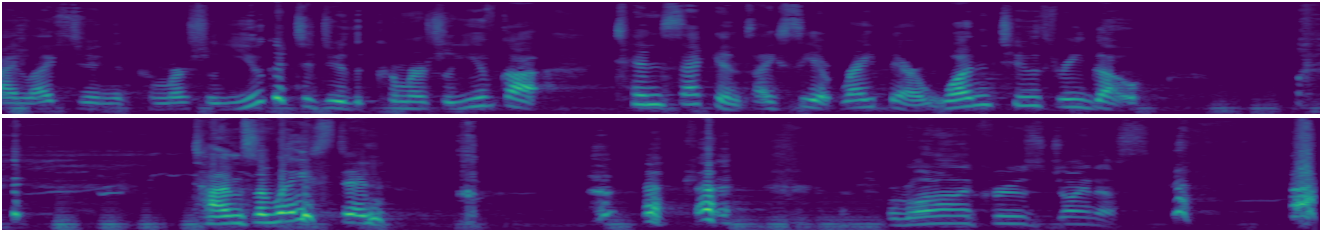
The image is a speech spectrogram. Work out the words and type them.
I like doing a commercial you get to do the commercial you've got 10 seconds i see it right there one two three go time's a wasting We're going on a cruise. Join us.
